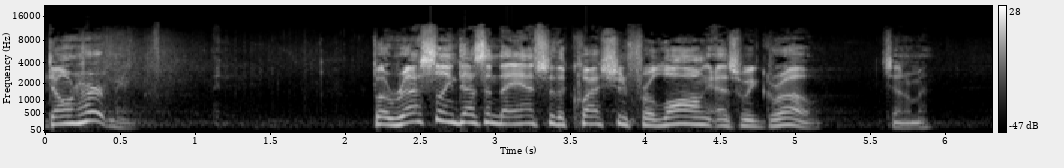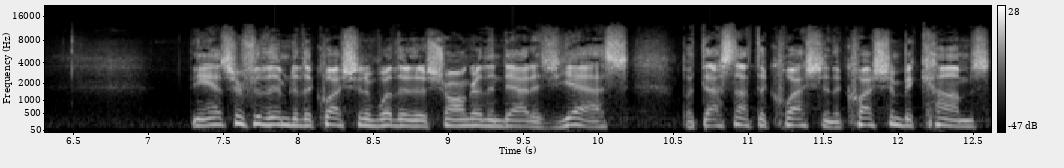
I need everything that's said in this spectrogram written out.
Don't hurt me. But wrestling doesn't answer the question for long as we grow, gentlemen. The answer for them to the question of whether they're stronger than dad is yes, but that's not the question. The question becomes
